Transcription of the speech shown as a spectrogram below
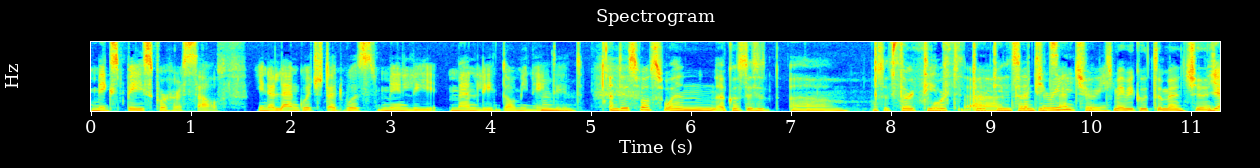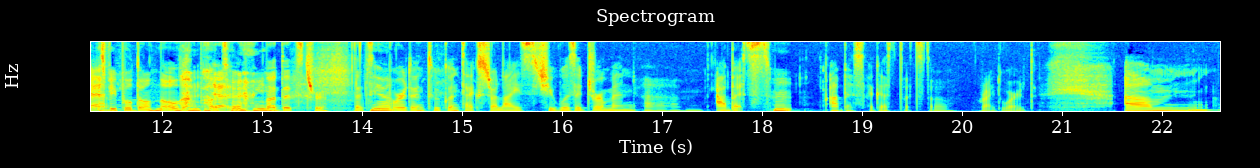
make space for herself in a language that was mainly manly dominated. Mm. And this was when, because this is, um, was it 13th, 14th, 13th, uh, century? 13th century. It's maybe good to mention Yeah. as people don't know about yeah, her. no, that's true. That's Yeah. important to contextualize. She was a German um, abbess. Mm. Abbess, I guess that's the right word. Um,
